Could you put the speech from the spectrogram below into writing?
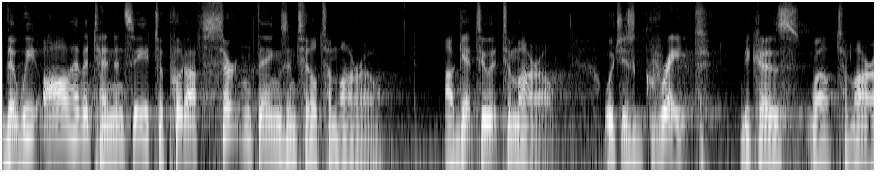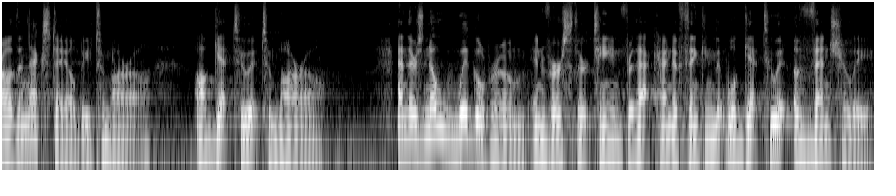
that we all have a tendency to put off certain things until tomorrow. I'll get to it tomorrow, which is great because, well, tomorrow, the next day will be tomorrow. I'll get to it tomorrow. And there's no wiggle room in verse 13 for that kind of thinking, that we'll get to it eventually.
